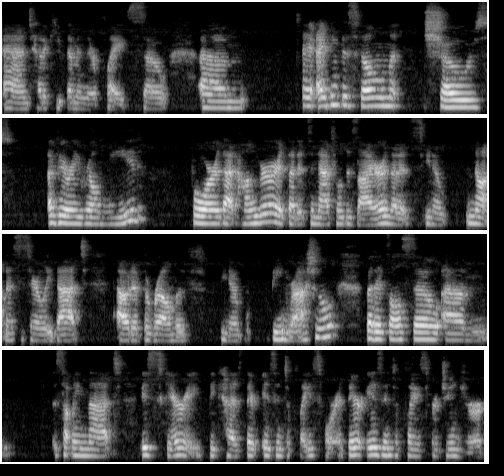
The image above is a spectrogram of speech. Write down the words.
and how to keep them in their place. So um, I, I think this film shows a very real need for that hunger, that it's a natural desire, that it's, you know, not necessarily that out of the realm of, you know, being rational, but it's also um, something that is scary because there isn't a place for it. There isn't a place for Ginger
